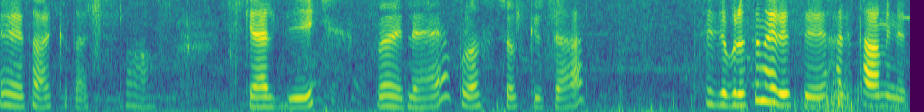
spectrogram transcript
Evet arkadaşlar. Geldik. Böyle. Burası çok güzel. Sizce burası neresi? Hadi tahmin edin.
